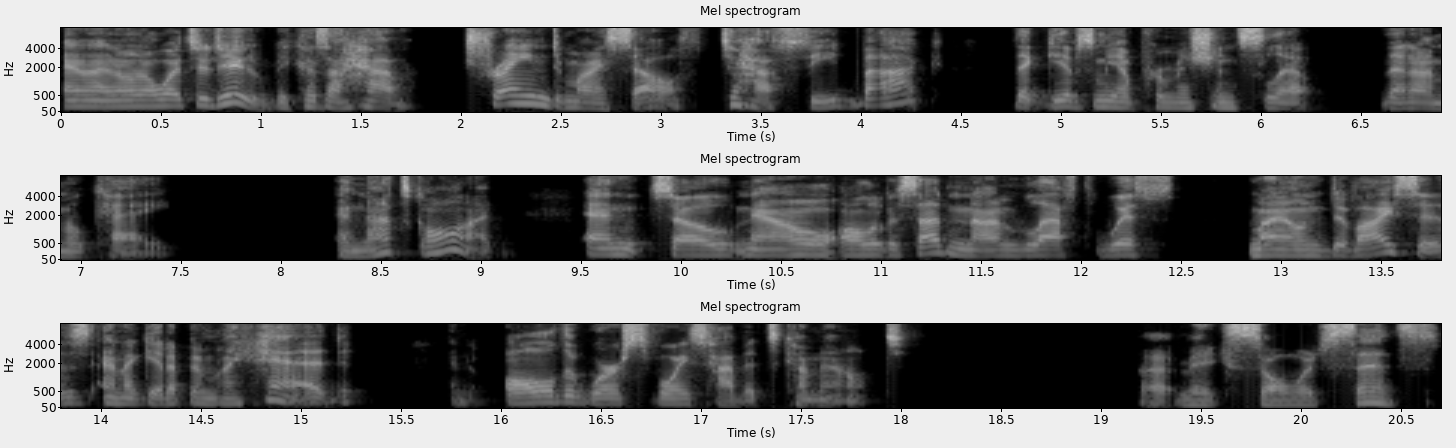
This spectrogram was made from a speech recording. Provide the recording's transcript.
And I don't know what to do because I have trained myself to have feedback that gives me a permission slip that I'm okay. And that's gone. And so now all of a sudden I'm left with my own devices and I get up in my head and all the worst voice habits come out. That makes so much sense.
